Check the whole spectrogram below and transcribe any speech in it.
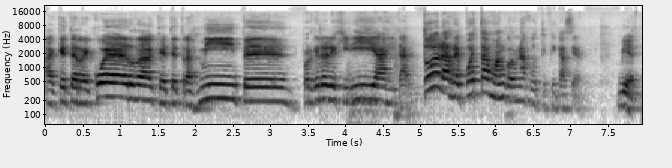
¿A qué te recuerda? ¿Qué te transmite? ¿Por qué lo elegirías y tal? Todas las respuestas van con una justificación. Bien.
